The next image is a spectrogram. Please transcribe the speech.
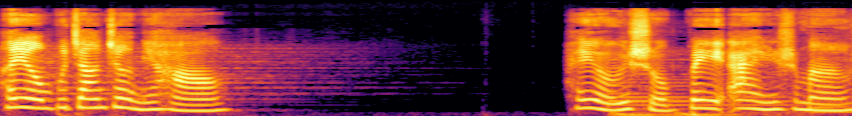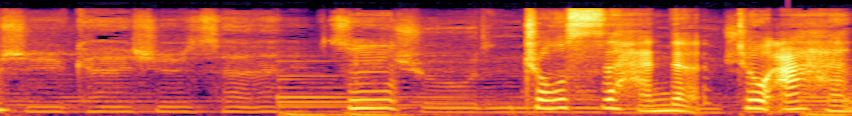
欢迎不将就，你好。还有一首《被爱》是吗？嗯，周思涵的，就阿涵。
